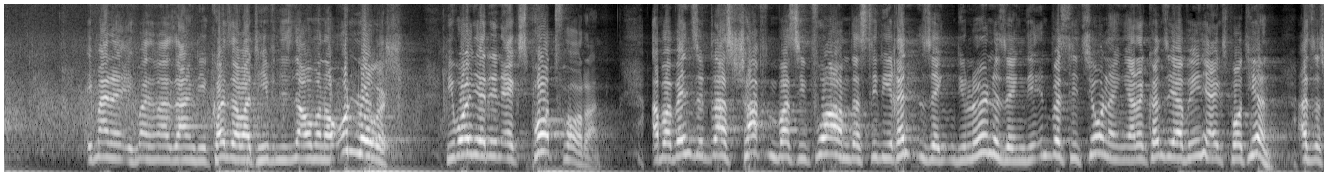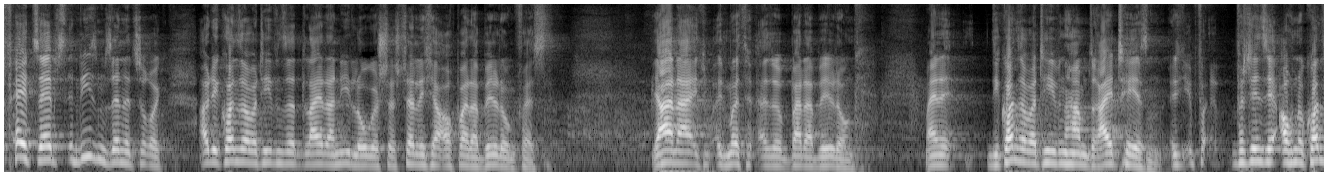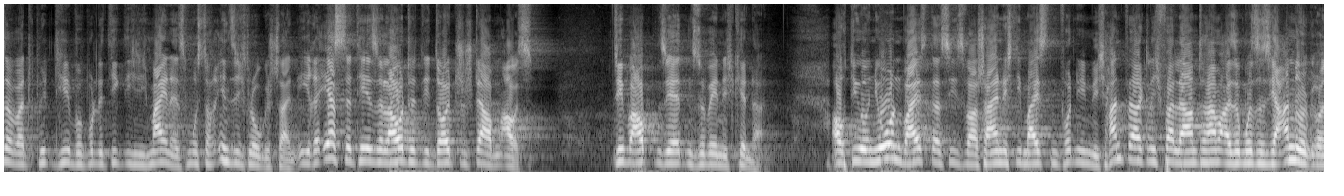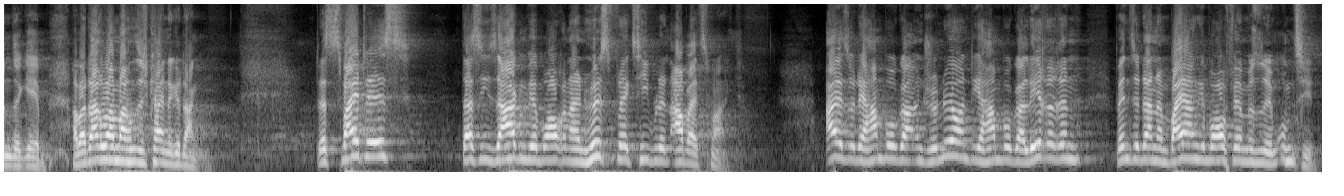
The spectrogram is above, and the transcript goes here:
ich meine, ich muss mal sagen, die Konservativen, die sind auch immer noch unlogisch. Die wollen ja den Export fordern. Aber wenn sie das schaffen, was sie vorhaben, dass die die Renten senken, die Löhne senken, die Investitionen senken, ja, dann können sie ja weniger exportieren. Also es fällt selbst in diesem Sinne zurück. Aber die Konservativen sind leider nie logisch, das stelle ich ja auch bei der Bildung fest. Ja, na, ich, ich muss, also bei der Bildung. Meine, die Konservativen haben drei Thesen. Ich, verstehen Sie, auch eine konservative Politik, die ich nicht meine, es muss doch in sich logisch sein. Ihre erste These lautet, die Deutschen sterben aus. Sie behaupten, sie hätten zu wenig Kinder. Auch die Union weiß, dass sie es wahrscheinlich die meisten von ihnen nicht handwerklich verlernt haben, also muss es ja andere Gründe geben. Aber darüber machen Sie sich keine Gedanken. Das Zweite ist, dass sie sagen, wir brauchen einen höchst flexiblen Arbeitsmarkt. Also der Hamburger Ingenieur und die Hamburger Lehrerin, wenn sie dann in Bayern gebraucht werden, müssen sie eben umziehen.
